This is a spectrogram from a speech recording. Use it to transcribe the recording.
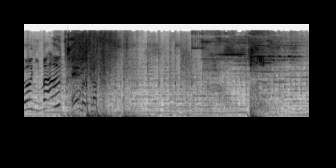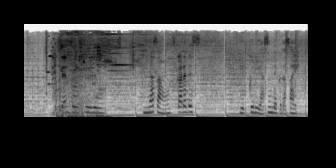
ように舞う。援護します戦闘終了。皆さんお疲れです。ゆっくり休んでください。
